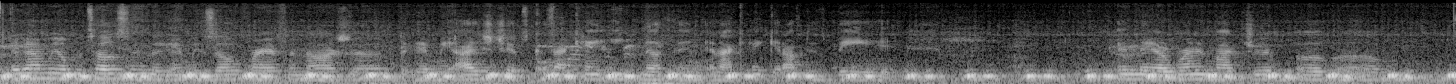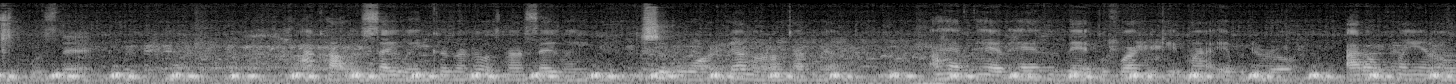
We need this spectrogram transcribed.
They got me on Pitocin, they gave me Zofran for nausea, they gave me ice chips because I can't eat nothing and I can't get off this bed. And they are running my drip of, um, what's that? I call it saline because I know it's not saline. Sugar water, y'all know what I'm talking about. I have to have half of that before I can get my epidural. I don't plan on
